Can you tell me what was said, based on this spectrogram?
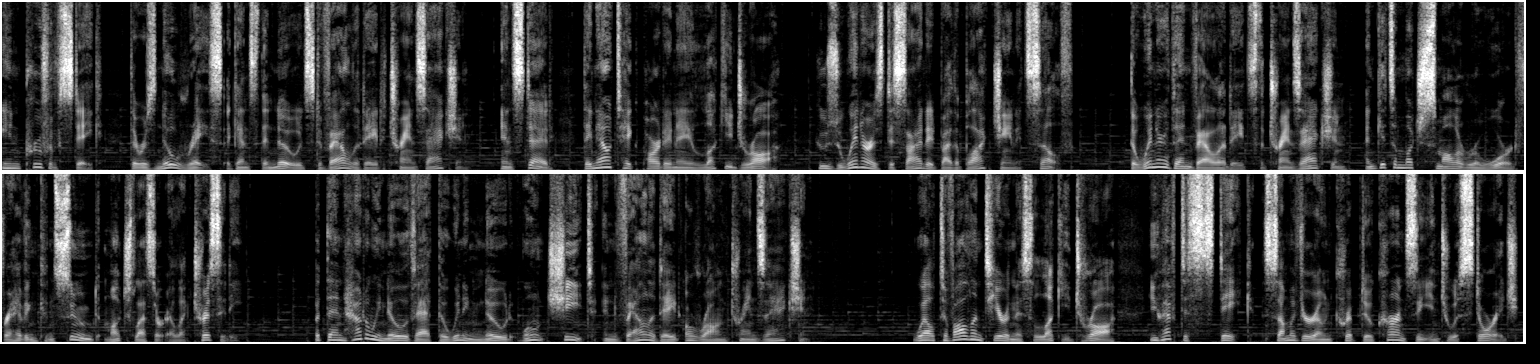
In proof of stake, there is no race against the nodes to validate a transaction. Instead, they now take part in a lucky draw, whose winner is decided by the blockchain itself. The winner then validates the transaction and gets a much smaller reward for having consumed much lesser electricity. But then how do we know that the winning node won't cheat and validate a wrong transaction? Well, to volunteer in this lucky draw, you have to stake some of your own cryptocurrency into a storage.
